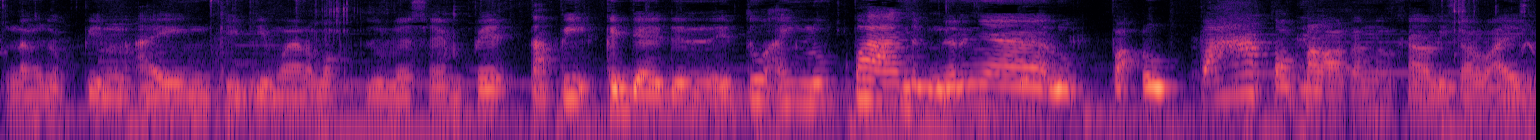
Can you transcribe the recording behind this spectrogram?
nanggepin aing kayak gimana waktu dulu SMP. Tapi kejadian itu aing lupa sebenarnya lupa lupa total sama sekali kalau aing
